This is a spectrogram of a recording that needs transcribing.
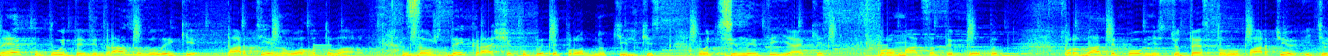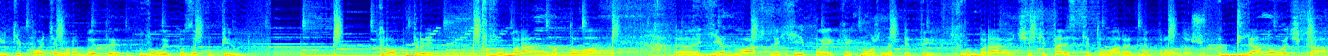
Не купуйте відразу великі партії нового товару. Завжди краще купити пробну кількість, оцінити якість, промацати попит, продати повністю тестову партію і тільки потім робити велику закупівлю. Крок 3. Вибираємо товар. Е, Є два шляхи, по яких можна піти, вибираючи китайські товари для продажу. Для новачка,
